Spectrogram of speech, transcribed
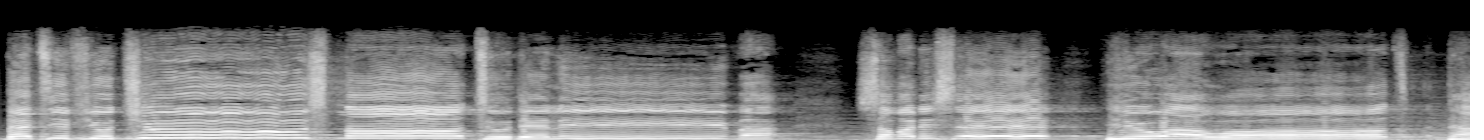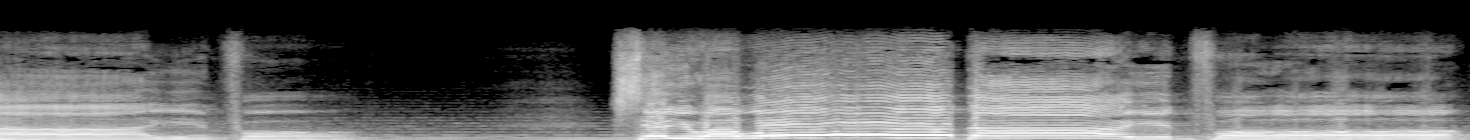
But if you choose not to deliver, somebody say, You are worth dying for. Say, You are worth dying for.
